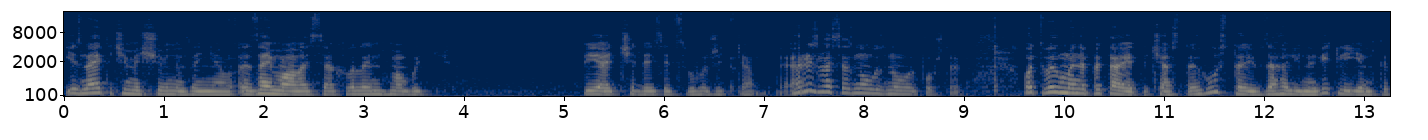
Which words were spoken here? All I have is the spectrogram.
І знаєте, чим я щойно зайняла, займалася хвилин, мабуть, 5 чи 10 свого життя. Гризлася знову з новою поштою. От ви в мене питаєте часто і густо, і взагалі нові клієнти,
